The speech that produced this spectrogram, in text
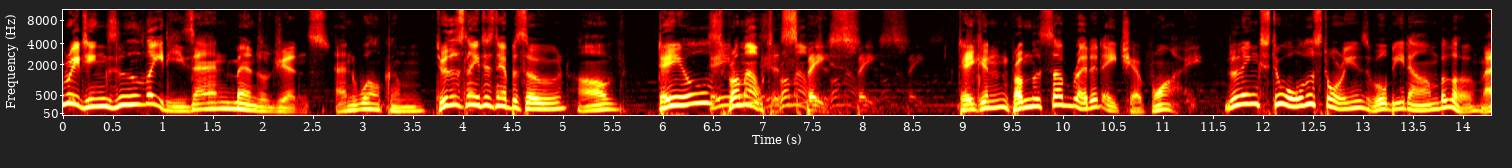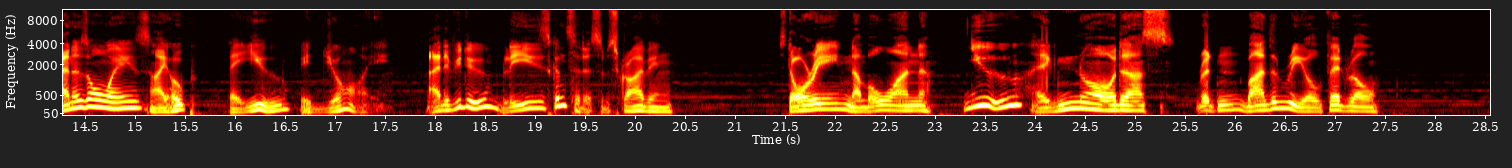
Greetings, ladies and gents, and welcome to this latest episode of Tales, from, Outer, Space. Taken from the subreddit HFY. The links to all the stories will be down below, and as always, I hope that you enjoy. And if you do, please consider subscribing. Story number one You Ignored Us, written by the Real Federal.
